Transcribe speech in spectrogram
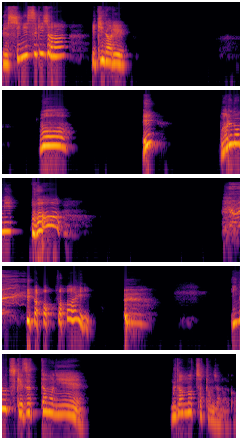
え、死にすぎじゃない？いきなり。わあ。え？丸飲み？わあ やばい。命削ったのに、無駄になっちゃったんじゃないか？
